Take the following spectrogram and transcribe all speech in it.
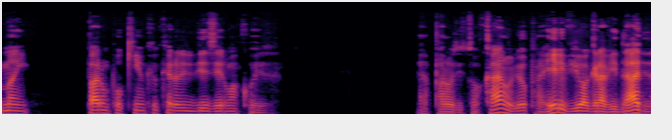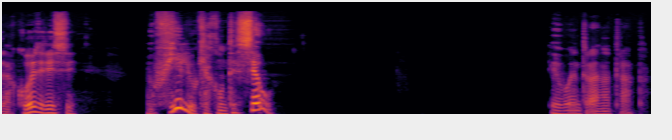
Mãe, para um pouquinho que eu quero lhe dizer uma coisa. Ela parou de tocar, olhou para ele, viu a gravidade da coisa e disse: meu filho, o que aconteceu? Eu vou entrar na trapa.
